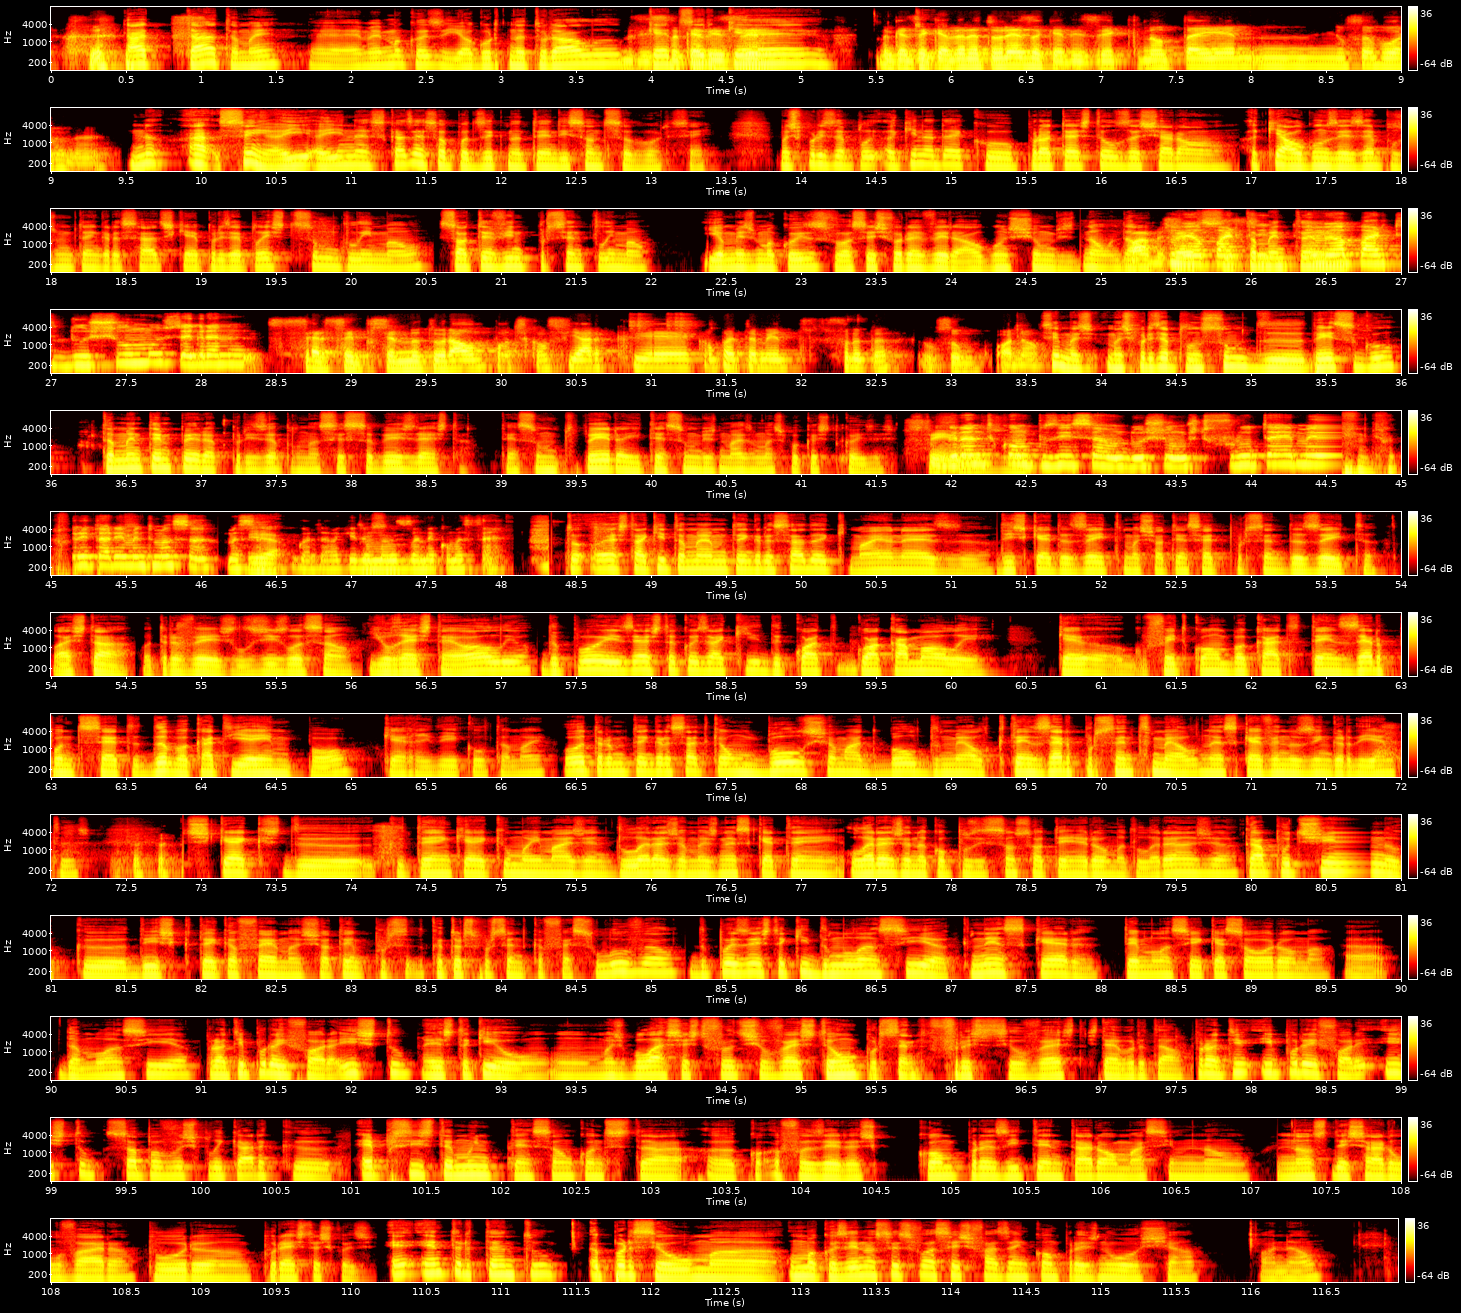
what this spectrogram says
Tá, tá também, é a mesma coisa. Iogurte natural Mas quer não dizer, quer que é. Não quer dizer que é da natureza, quer dizer que não tem nenhum sabor, né? Não, ah, sim, aí, aí nesse caso é só para dizer que não tem adição de sabor, sim. Mas, por exemplo, aqui na Deco Protesto eles acharam aqui há alguns exemplos muito engraçados, que é, por exemplo, este sumo de limão só tem 20% de limão. E a mesma coisa, se vocês forem ver alguns sumos, não, da Vá, mas- A maior, Alpepsi parte, também a tem... maior parte dos sumos, a grande. Se é 100% natural, podes confiar que é completamente fruta, um sumo, ou não? Sim, mas, mas, por exemplo, um sumo de pêssego também tem pera, por exemplo, não sei se sabias desta. Tem sumo de pera e tem sumos de mais umas poucas de coisas. Sim. grande ver. composição dos sumos de fruta é maioritariamente maçã. Maçã. Yeah. Agora estava aqui de uma sei. levana com maçã. Então, Esta aqui também é muito engraçada, que maionese diz que é de azeite, mas só tem 7% de azeite. Lá está, outra vez, legislação. E o resto é óleo. Depois esta coisa aqui de guacamole, que é feito com abacate, tem 0.7 de abacate e é em pó. Que é ridículo também. Outra muito engraçada que é um bolo chamado bolo de mel que tem 0% de mel, nem sequer vê nos ingredientes. Estes queques de, que tem que é aqui uma imagem de laranja, mas nem sequer tem laranja na composição, só tem aroma de laranja. Cappuccino que diz que tem café, mas só tem por- 14% de café solúvel. Depois este aqui de melancia, que nem sequer tem melancia, que é só o aroma ah, da melancia. Pronto, e por aí fora. Isto, este aqui, um- um- umas bolachas de frutos silvestres, tem 1% de frutos silvestres. Isto é brutal. Pronto, e, e por aí fora. Isto só para vos explicar que é preciso ter muita atenção quando se está a a fazer as compras e tentar ao máximo não, não se deixar levar por, por estas coisas. Entretanto, apareceu uma, uma coisa, eu não sei se vocês fazem compras no Auchan ou não,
